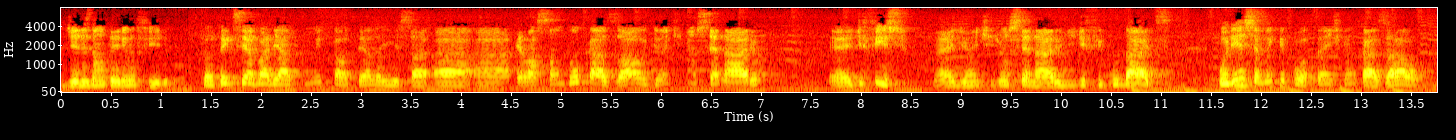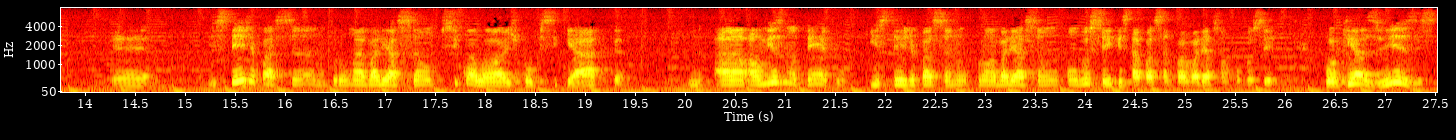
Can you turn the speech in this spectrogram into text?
de eles não terem um filho. Então tem que ser avaliado com muita cautela isso, a, a, relação do casal diante de um cenário é, difícil, né? diante de um cenário de dificuldades. Por isso é muito importante que um casal é, esteja passando por uma avaliação psicológica ou psiquiátrica ao mesmo tempo que esteja passando por uma avaliação com você, que está passando por uma avaliação com você. Porque às vezes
